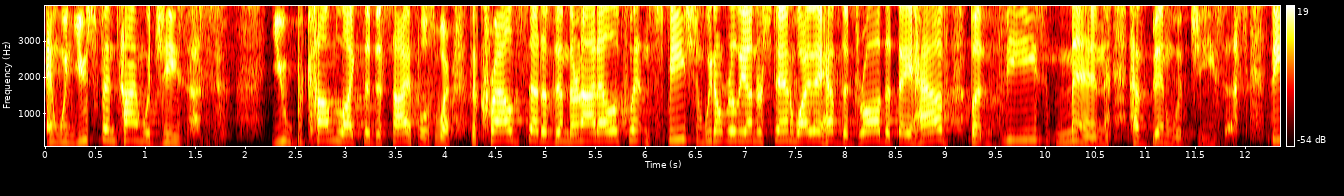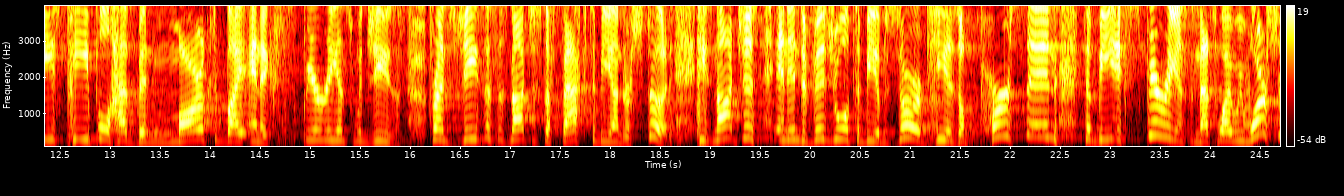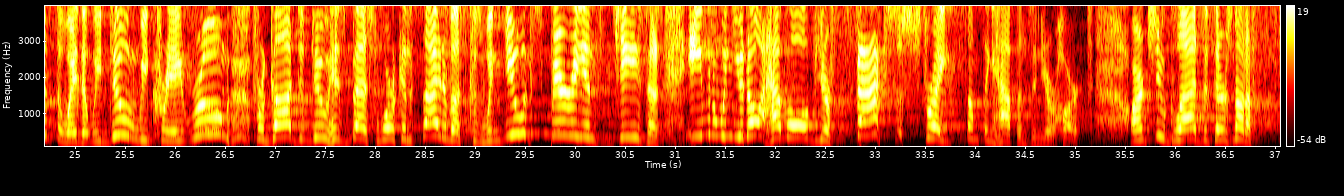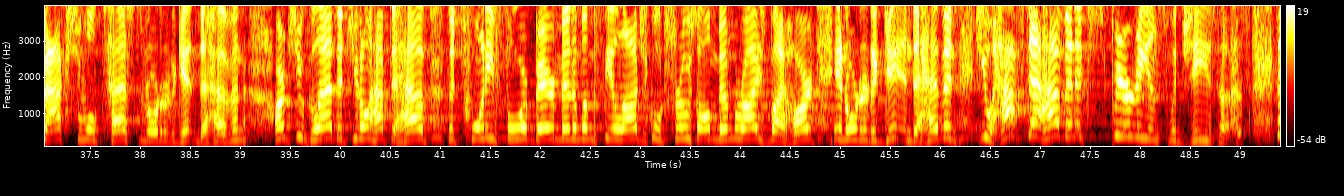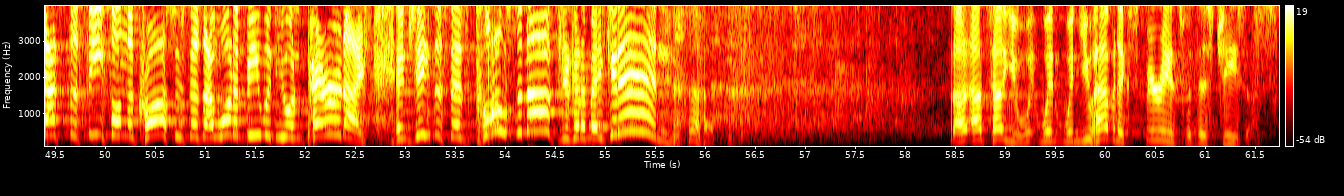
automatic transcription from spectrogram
And when you spend time with Jesus, you become like the disciples, where the crowd said of them, they're not eloquent in speech, and we don't really understand why they have the draw that they have, but these men have been with Jesus. These people have been marked by an experience with Jesus. Friends, Jesus is not just a fact to be understood, He's not just an individual to be observed, He is a person to be experienced. And that's why we worship the way that we do, and we create room for God to do His best work inside of us. Because when you experience Jesus, even when you don't have all of your facts straight, something happens in your heart. Aren't you glad that there's not a factual test in order to get into heaven? Aren't you glad that you don't have to have the 24 bare minimum theological truths all memorized by heart in order to get into heaven? You have to have an experience with Jesus. That's the thief on the cross who says, I want to be with you in paradise. And Jesus says, Close enough, you're going to make it in. I'll tell you, when, when you have an experience with this Jesus,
